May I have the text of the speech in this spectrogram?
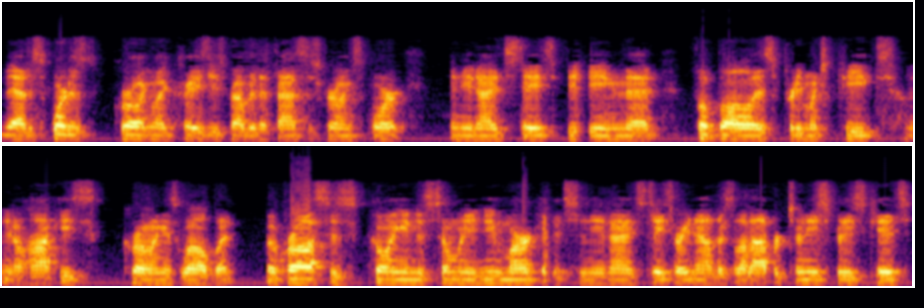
yeah, the sport is growing like crazy. It's probably the fastest growing sport in the United States, being that football is pretty much peaked. You know, hockey's growing as well, but lacrosse is going into so many new markets in the United States right now. There's a lot of opportunities for these kids.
